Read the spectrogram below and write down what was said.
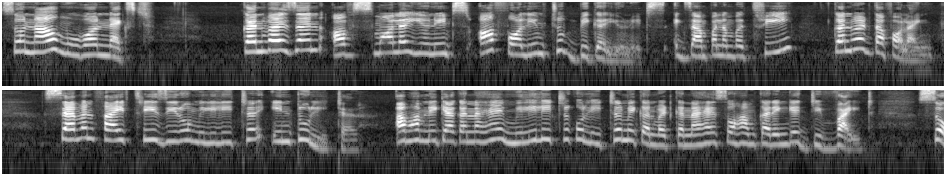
So now move on next. Conversion of smaller units of volume to bigger units. Example number 3. Convert the following. 7530 milliliter into liter. अब हमने क्या करना है मिलीलीटर को लीटर में कन्वर्ट करना है सो so हम करेंगे divide so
